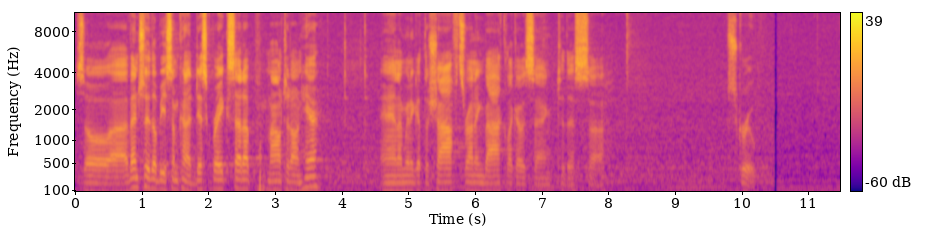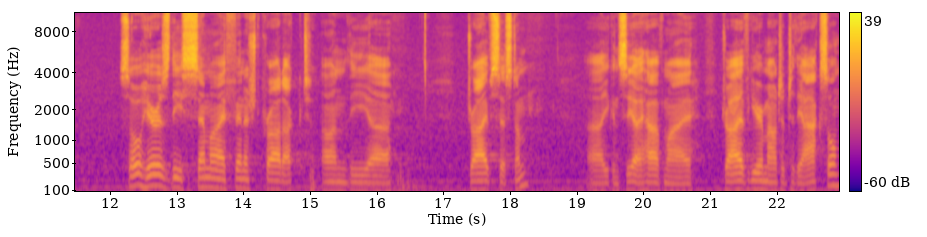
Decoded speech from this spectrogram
So uh, eventually there'll be some kind of disc brake setup mounted on here. And I'm going to get the shafts running back, like I was saying, to this uh, screw. So here is the semi-finished product on the uh, drive system. Uh, you can see I have my drive gear mounted to the axle.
